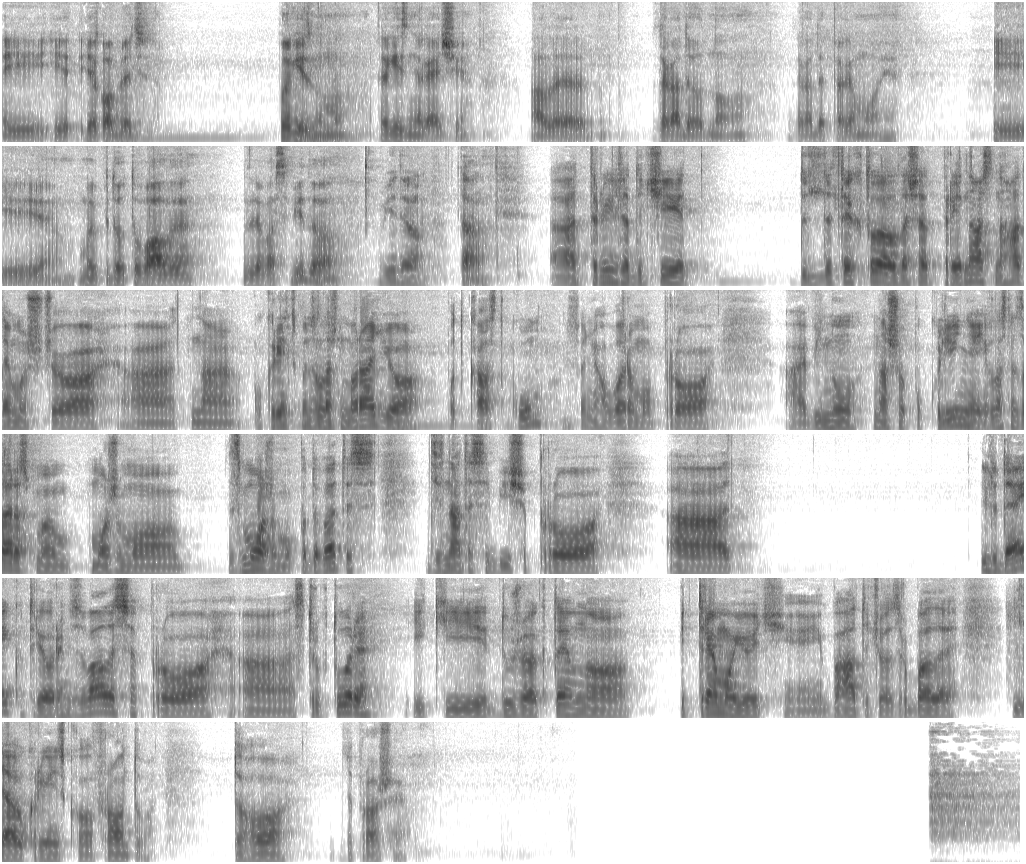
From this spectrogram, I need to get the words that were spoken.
і, і, і роблять по-різному, різні речі, але заради одного, заради перемоги. І ми підготували для вас відео. Відео. Так. А, Дорогі глядачі, для тих, хто лише приєднався, нагадуємо, що на українському незалежному радіо подкаст Кум. Сьогодні говоримо про війну нашого покоління. І, власне, зараз ми можемо зможемо подивитись, дізнатися більше про людей, котрі організувалися, про структури, які дуже активно підтримують і багато чого зробили для українського фронту. Того запрошую.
